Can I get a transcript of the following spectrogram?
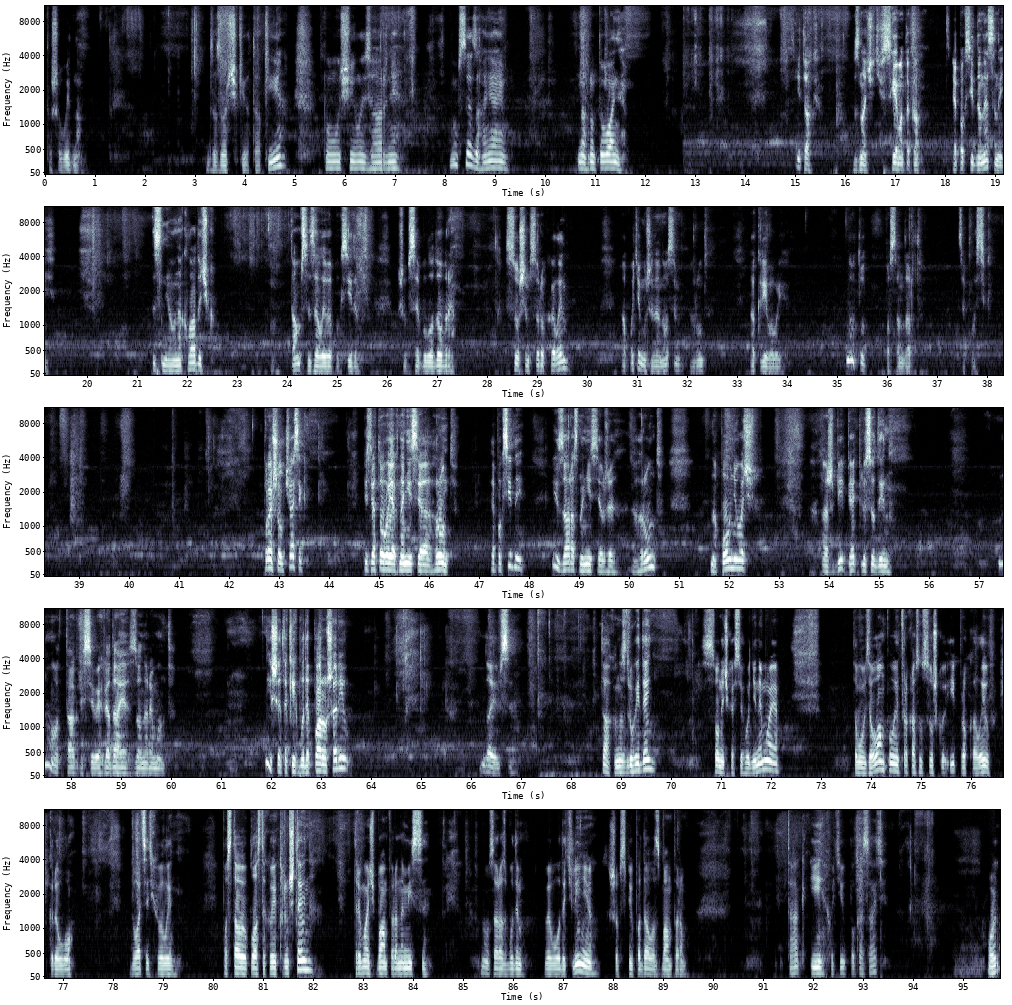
То, що видно. Зазорчики отакі получились гарні. Ну, все, заганяємо на ґрунтування. І так, Значить, схема така. Епоксид нанесений. Зняв накладочку. Там все залив епоксидом, щоб все було добре. Сушимо 40 хвилин, а потім уже наносимо ґрунт акриловий. Ну тут по стандарту. Це пластик. Пройшов часик після того, як наніс я ґрунт епоксидний, і зараз наніс я вже ґрунт, наповнювач HB 5 плюс 1. Ну, от так десь і виглядає зона ремонту. І ще таких буде пару шарів. Да і все. Так, у нас другий день. Сонечка сьогодні немає. Тому взяв лампу інфракрасну сушку і прокалив крило 20 хвилин. Поставив пластиковий кронштейн, тримач бампера на місце. Ну, зараз будемо виводити лінію, щоб співпадало з бампером. Так, і хотів показати. Ой.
